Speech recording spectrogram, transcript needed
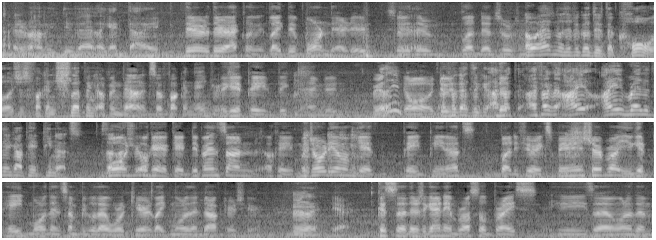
I don't know how they do that. Like I die. They're they're acclimated. like they're born there, dude. So Yeah. their blood absorbs. Oh, I have no difficulty with the coal. It's just fucking schlepping up and down. It's so fucking dangerous. They get paid big time, dude. really? Oh, I dude. forgot. To, I, The- thought, I, forgot, I I read that they got paid peanuts. Is that Oh, true? okay, okay. Depends on okay. Majority of them get paid peanuts, but if you're experienced Sherpa, you get paid more than some people that work here, like more than doctors here. Really? Yeah, because uh, there's a guy named Russell Brice. He's uh, one of the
